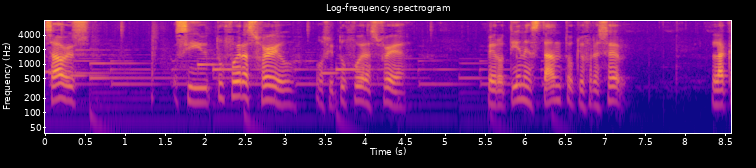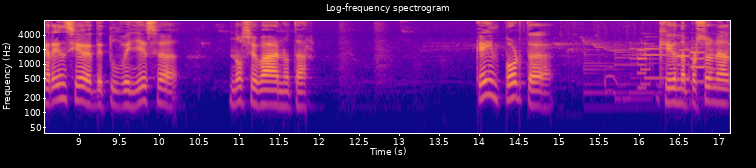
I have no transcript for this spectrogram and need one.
¿Sabes? si tú fueras feo o si tú fueras fea, pero tienes tanto que ofrecer, la carencia de tu belleza no se va a notar. ¿Qué importa que una persona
